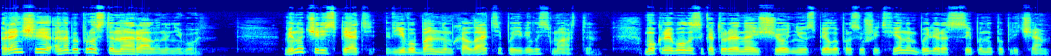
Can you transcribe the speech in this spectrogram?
Раньше она бы просто наорала на него. Минут через пять в его банном халате появилась Марта. Мокрые волосы, которые она еще не успела просушить феном, были рассыпаны по плечам.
